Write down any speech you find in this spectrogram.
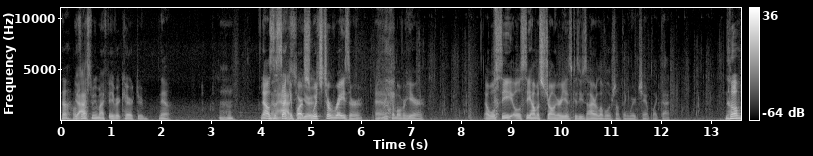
Huh? You What's up? asked me my favorite character. Yeah. Mhm. Now's the I second part. yours. Switch to Razor and come over here. And we'll see we'll see how much stronger he is because he's higher level or something weird champ like that. Um,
